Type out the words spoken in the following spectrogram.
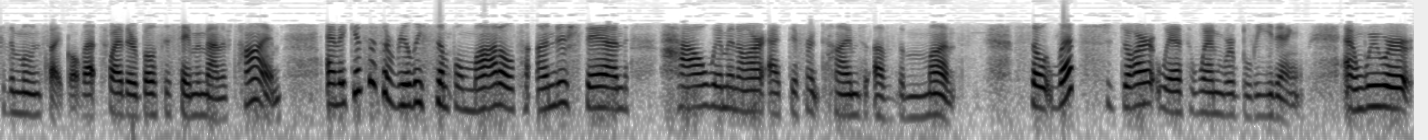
to the moon cycle. That's why they're both the same amount of time. And it gives us a really simple model to understand how women are at different times of the month. So let's start with when we're bleeding. And we were,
